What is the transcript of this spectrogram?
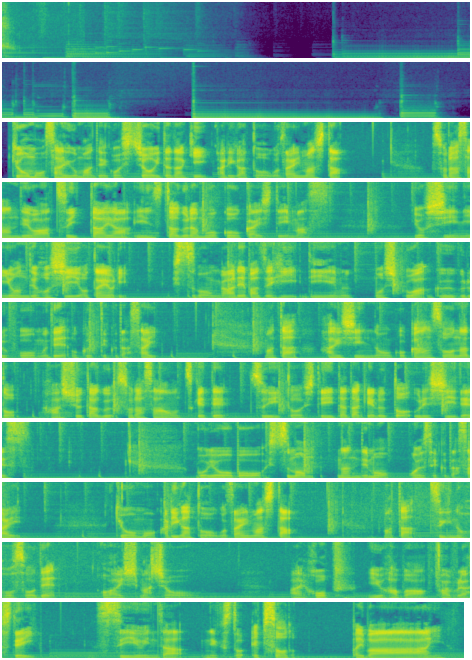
今日も最後までご視聴いただきありがとうございました。そらさんでは Twitter や Instagram を公開しています。ヨッシーに読んでほしいお便り、質問があればぜひ DM もしくは Google フォームで送ってください。また、配信のご感想など、ハッシュタグそらさんをつけてツイートしていただけると嬉しいです。ご要望、質問、何でもお寄せください。今日もありがとうございました。また次の放送でお会いしましょう。I hope you have a fabulous day. See you in the next episode. バイバーイ。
